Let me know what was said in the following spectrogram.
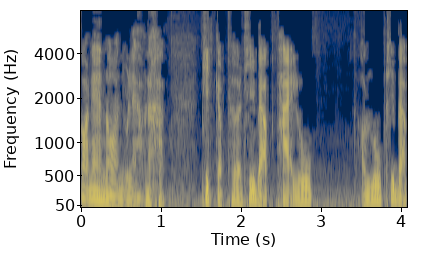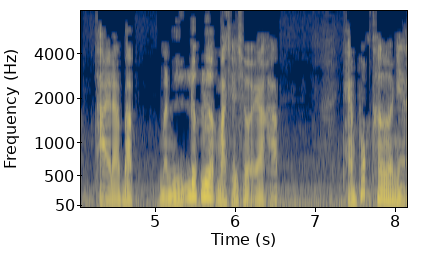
ก็แน่นอนอยู่แล้วนะครับ ผิดกับเธอที่แบบถ่ายรูป เอารูปที่แบบถ่ายแล้วแบบเหมือนเลือกเลือกมาเฉยๆอะครับ แถมพวกเธอเนี่ย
